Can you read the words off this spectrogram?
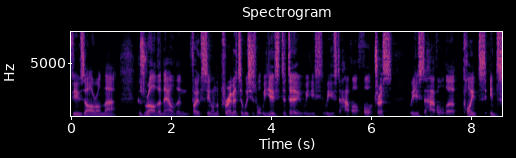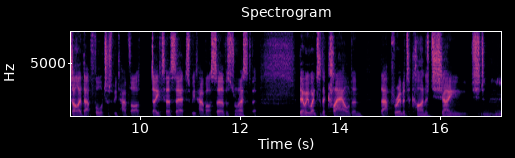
views are on that. Because rather now than focusing on the perimeter, which is what we used to do, we used, we used to have our fortress. We used to have all the points inside that fortress. We'd have our data sets, we'd have our servers and the rest of it. Then we went to the cloud and that perimeter kind of changed. Mm-hmm.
